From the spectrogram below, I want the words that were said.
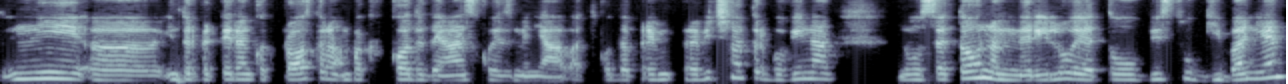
ni uh, interpretiran kot prostor, ampak kot dejansko izmenjava. Tako da pravična trgovina v svetovnem merilu je to v bistvu gibanje.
